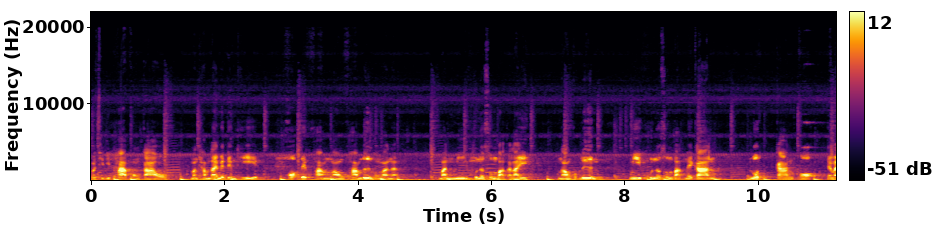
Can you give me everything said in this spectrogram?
ประสิทธิภาพของกาวมันทำได้ไม่เต็มที่ เพราะด้วยความเงาความลื่นของมันอะมันมีคุณสมบัติอะไรเงากับลื่น มีคุณสมบัติในการลดการเกาะใช่ไหม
